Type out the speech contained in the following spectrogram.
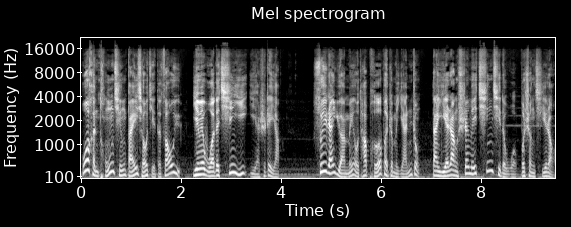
我很同情白小姐的遭遇，因为我的亲姨也是这样。虽然远没有她婆婆这么严重，但也让身为亲戚的我不胜其扰。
